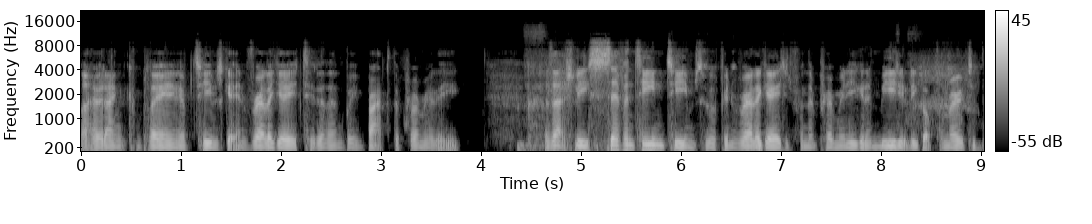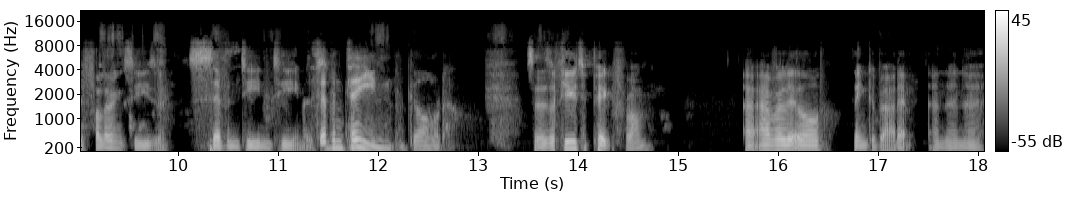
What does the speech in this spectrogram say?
I heard Ant complaining of teams getting relegated and then being back to the Premier League. There's actually 17 teams who have been relegated from the Premier League and immediately got promoted the following season. 17 teams. 17. God. So there's a few to pick from. Uh, have a little think about it, and then. Uh,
